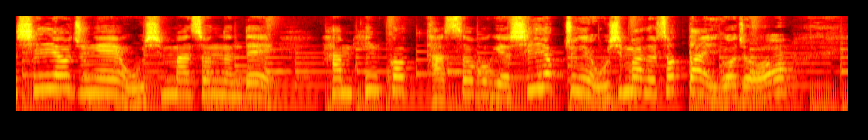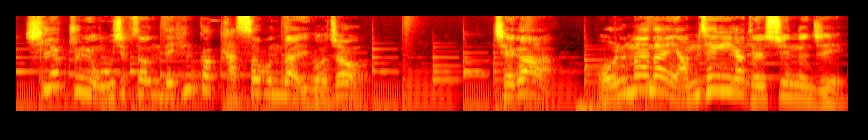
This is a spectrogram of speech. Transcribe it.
실력 중에 50만 썼는데 함 힘껏 다 써보기야 실력 중에 50만을 썼다 이거죠. 실력 중에 50 썼는데 힘껏 다 써본다 이거죠. 제가 얼마나 얌생이가 될 수 있는지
